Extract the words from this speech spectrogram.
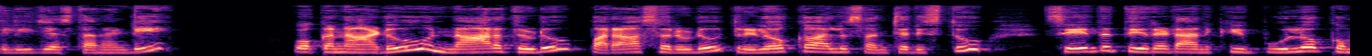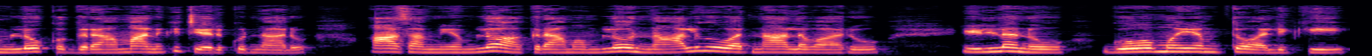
తెలియజేస్తానండి. ఒకనాడు నారదుడు పరాశరుడు త్రిలోకాలు సంచరిస్తూ సేద తీరడానికి భూలోకంలో ఒక గ్రామానికి చేరుకున్నారు. ఆ సమయంలో ఆ గ్రామంలో నాలుగు వర్ణాల వారు ఇళ్ళను గోమయంతో అలికి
